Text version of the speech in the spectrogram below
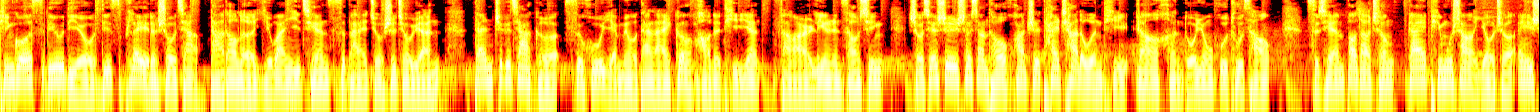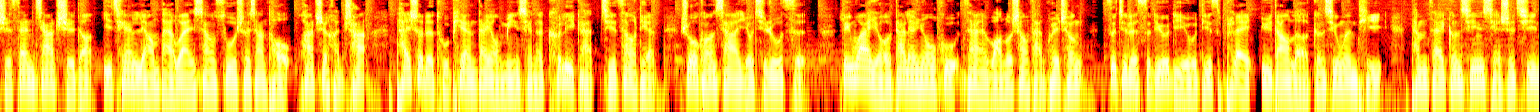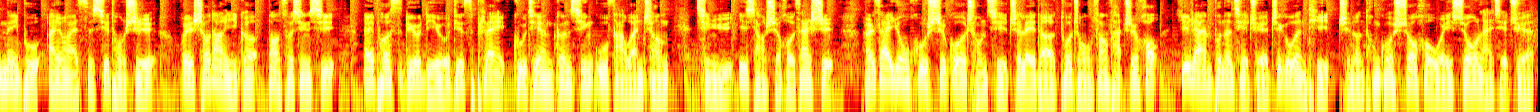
苹果 Studio Display 的售价达到了一万一千四百九十九元，但这个价格似乎也没有带来更好的体验，反而令人糟心。首先是摄像头画质太差的问题，让很多用户吐槽。此前报道称，该屏幕上有着 A 十三加持的一千两百万像素摄像头，画质很差，拍摄的图片带有明显的颗粒感及噪点，弱光下尤其如此。另外，有大量用户在网络上反馈称，自己的 Studio Display 遇到了更新问题，他们在更新显示器内部 iOS 系统时，会收到一个报错信息：Apple Studio Display 固件更新无法完成，请于一小时后再试。而在用户试过重启之类的多种方法之后，依然不能解决这个问题，只能通过售后维修来解决。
